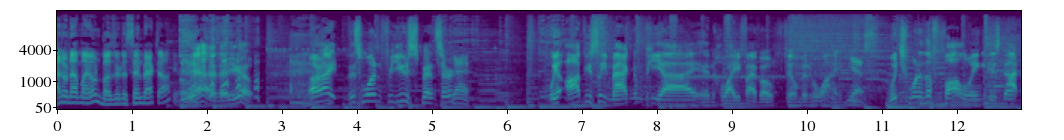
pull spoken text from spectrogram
I don't have my own buzzer to send back to audio. Yeah, there you go. All right, this one for you, Spencer. Okay. We obviously Magnum PI and Hawaii Five O filmed in Hawaii. Yes. Which one of the following is not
